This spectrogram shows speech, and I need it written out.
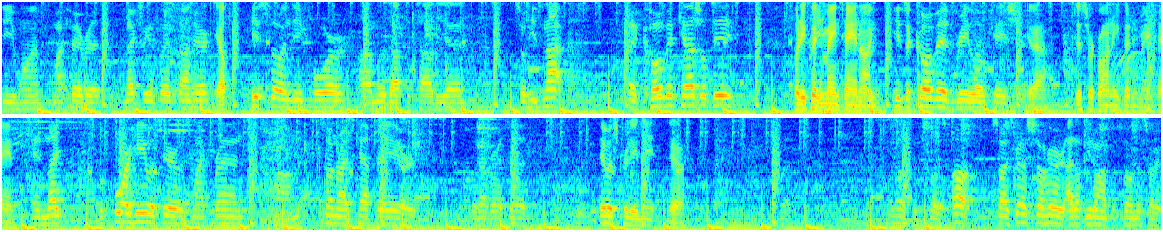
D1, my favorite Mexican place down here. Yep. He's still in D4, uh, moved out to Tabien. So he's not a COVID casualty. But he couldn't He- maintain he's on. A, he's a COVID relocation. yeah. District one, he couldn't maintain. And like before he was here, it was my friend's um, Sunrise Cafe or whatever I said. It was pretty neat. Yeah. What else is close? Oh, so I was gonna show her. I don't. You don't have to film this right.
